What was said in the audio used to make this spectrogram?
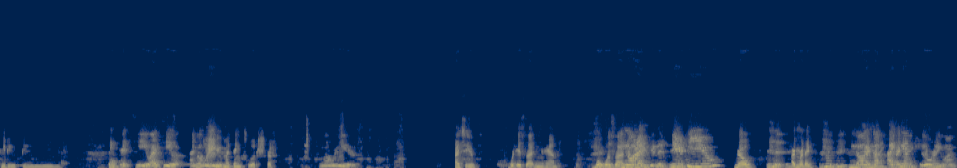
do, do, do. I think I see you. I see you. I'm over Shoot, here. my thing switched. I'm over here. I see you. What is that in your hand? What was that? You know what I'm gonna do to you? No, I'm running. no, I'm, I'm not. running. I I'm can't running. kill I'm you. I'm.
